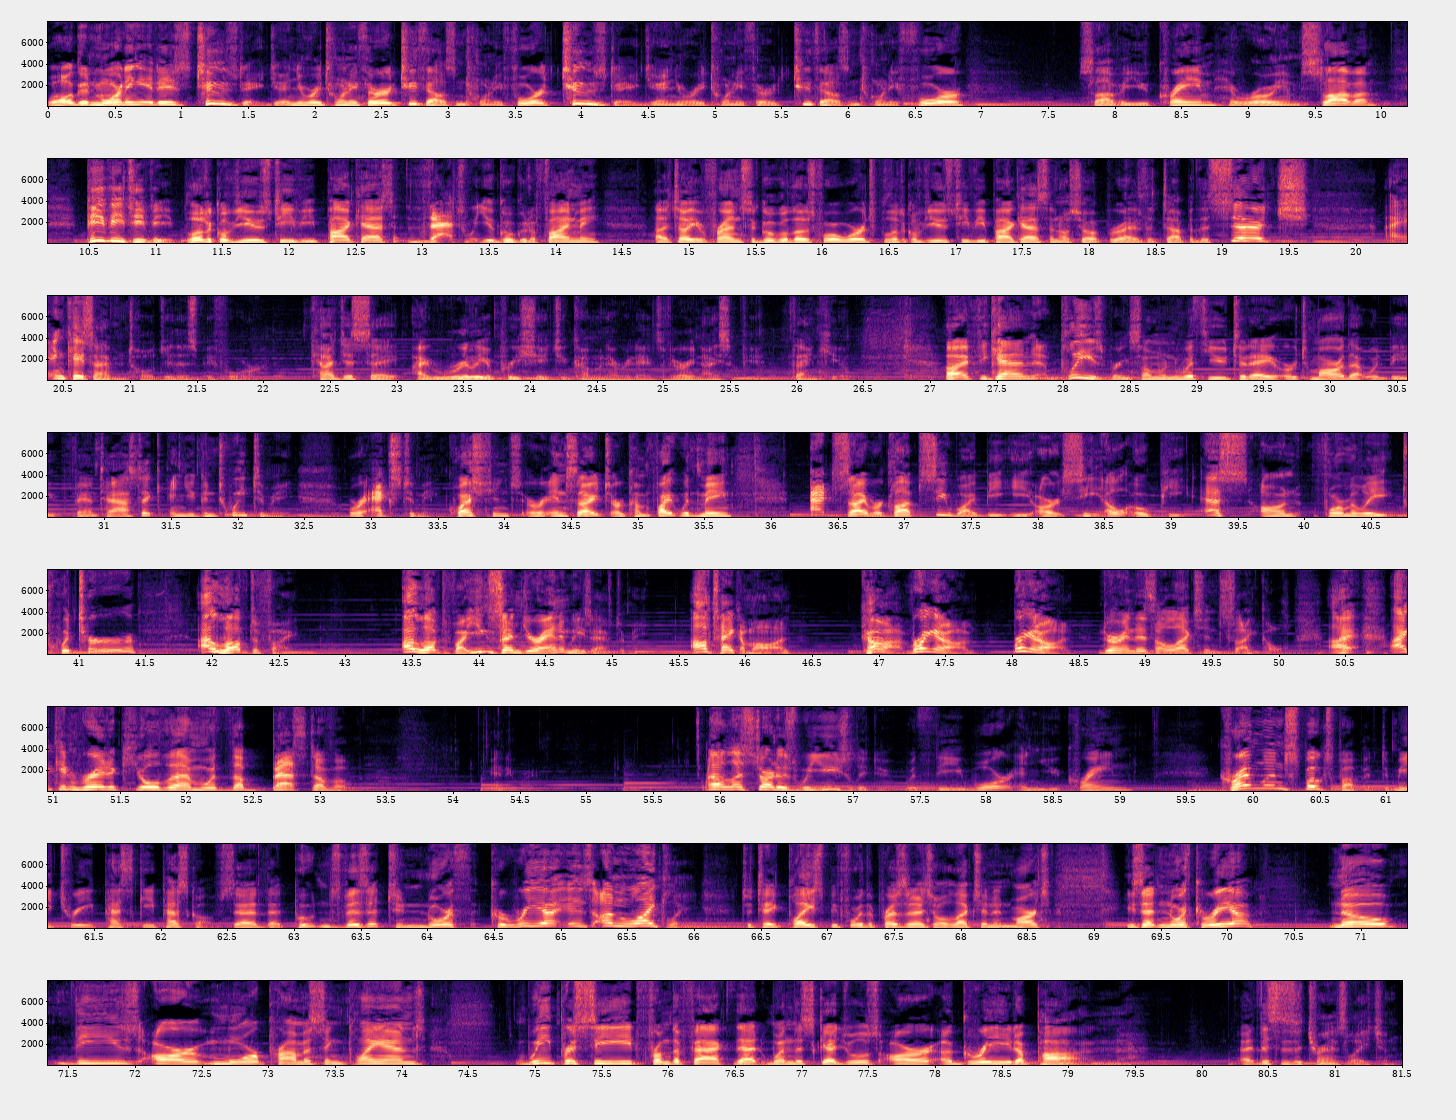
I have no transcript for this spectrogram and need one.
Well, good morning. It is Tuesday, January 23rd, 2024. Tuesday, January 23rd, 2024. Slava Ukraine, Heroyam Slava. PVTV, Political Views TV Podcast. That's what you Google to find me. Uh, tell your friends to Google those four words, Political Views TV Podcast, and I'll show up right at the top of the search. In case I haven't told you this before, can I just say I really appreciate you coming every day? It's very nice of you. Thank you. Uh, if you can, please bring someone with you today or tomorrow. That would be fantastic. And you can tweet to me or X to me questions or insights or come fight with me at Cyberclops, C Y B E R C L O P S, on formerly Twitter. I love to fight. I love to fight. You can send your enemies after me. I'll take them on. Come on, bring it on. Bring it on during this election cycle. I, I can ridicule them with the best of them. Anyway. Uh, let's start as we usually do with the war in Ukraine. Kremlin spokespuppet Dmitry Pesky Peskov said that Putin's visit to North Korea is unlikely to take place before the presidential election in March. He said North Korea, no, these are more promising plans. We proceed from the fact that when the schedules are agreed upon, uh, this is a translation,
